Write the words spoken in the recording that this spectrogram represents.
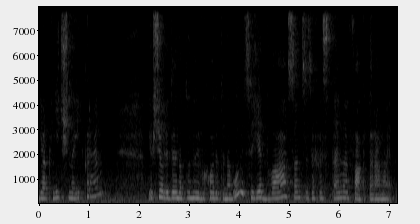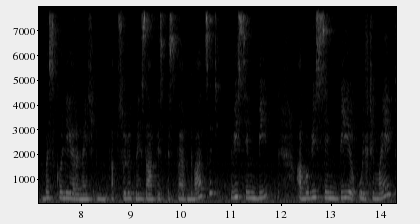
як нічний крем. Якщо людина планує виходити на вулицю, є два сонцезахисними факторами: безколірний абсолютний захист SPF 20, 8B або 8B Ultimate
